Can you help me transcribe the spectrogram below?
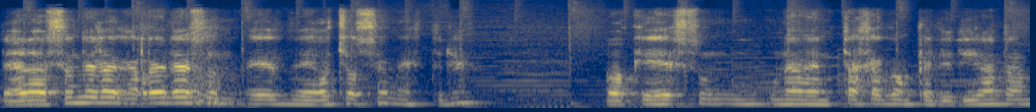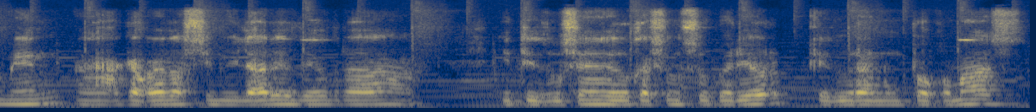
La duración de la carrera es de ocho semestres lo que es una ventaja competitiva también a carreras similares de otras instituciones de educación superior que duran un poco más,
